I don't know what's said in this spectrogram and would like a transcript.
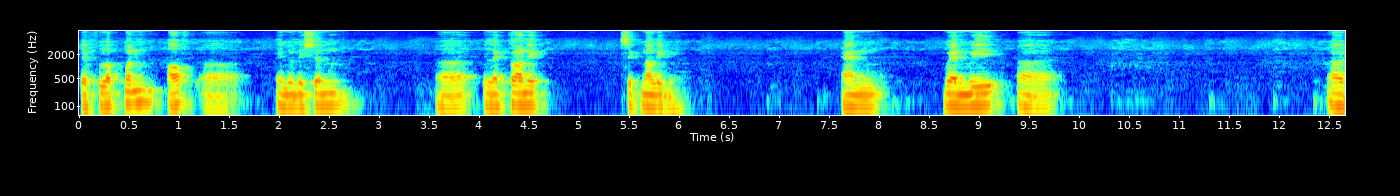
development of Indonesian electronic signaling. And when we uh, uh,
